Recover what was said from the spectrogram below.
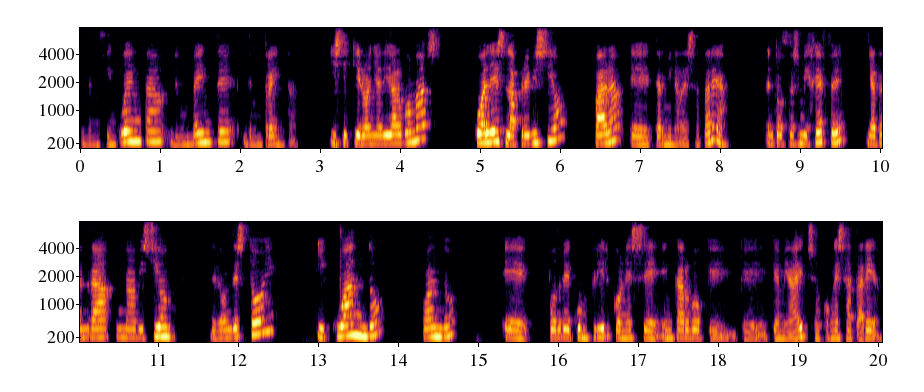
de un 50, de un 20, de un 30. Y si quiero añadir algo más, ¿cuál es la previsión para eh, terminar esa tarea? Entonces mi jefe ya tendrá una visión de dónde estoy y cuándo, cuándo eh, podré cumplir con ese encargo que me ha hecho, con esa tarea.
